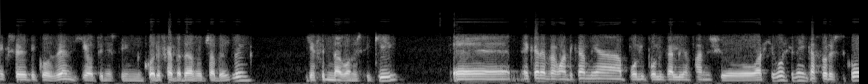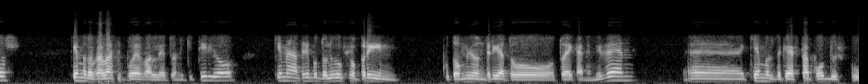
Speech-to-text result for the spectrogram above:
εξαιρετικό. Δεν είχε ότι είναι στην κορυφαία πεντάδα του Champions League για αυτή την αγωνιστική. Ε, έκανε πραγματικά μια πολύ πολύ καλή εμφάνιση ο αρχηγός και ήταν καθοριστικός και με το καλάθι που έβαλε το νικητήριο και με ένα τρίποντο λίγο πιο πριν που το μείον 3 το, το έκανε 0 ε, και με τους 17 πόντους που,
